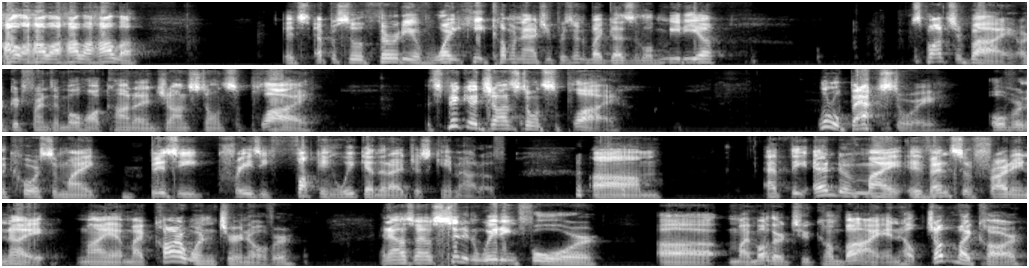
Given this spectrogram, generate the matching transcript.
Holla, holla, holla, holla. It's episode 30 of White Heat coming at you, presented by Guzzle Media. Sponsored by our good friends at Mohawk Honda and Johnstone Supply. And speaking of Johnstone Supply, little backstory over the course of my busy, crazy fucking weekend that I just came out of. Um, at the end of my events of Friday night, my uh, my car wouldn't turn over, and as I was sitting waiting for uh, my mother to come by and help jump my car,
